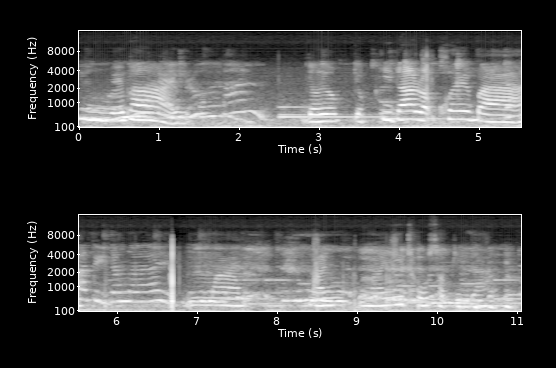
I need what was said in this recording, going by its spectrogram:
ยิงไม่พายเดี๋ยวเดี๋ยวกีด้าเราค่อยมามามา 超神秘的。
